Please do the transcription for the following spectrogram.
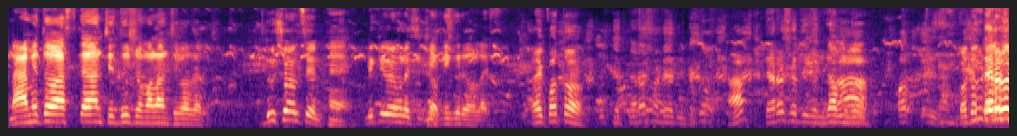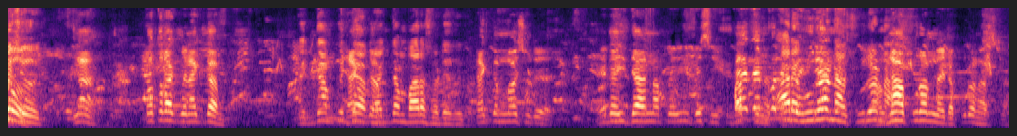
না আমি তো আজকে আনছি দুশো মাল আনছি বাজারে। দুশো আনছেন? হ্যাঁ। বিক্রি করে ফেলেছি বিক্রি করে ফেলাইছি। এই কত? হ্যাঁ? তেরোশো দিবেন দাম কত? তেরোশো? না কত রাখবেন একদম? একদম একদম। বারোশো টাকা দিবেন একদম নয়শো টাকা এটা এই দেন আপনি বেশি আরে না না না পুরান না এটা পুরান হাঁস না।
